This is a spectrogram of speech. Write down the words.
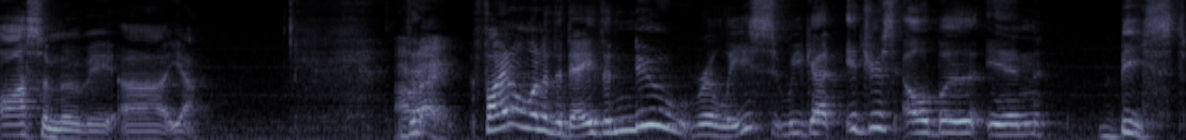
awesome movie. Uh, yeah. All right. Final one of the day, the new release. We got Idris Elba in Beast.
